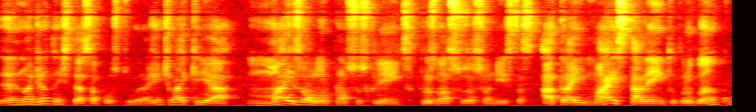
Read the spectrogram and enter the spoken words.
é, não adianta a gente ter essa postura. A gente vai criar mais valor para nossos clientes, para os nossos acionistas, atrair mais talento para o banco,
